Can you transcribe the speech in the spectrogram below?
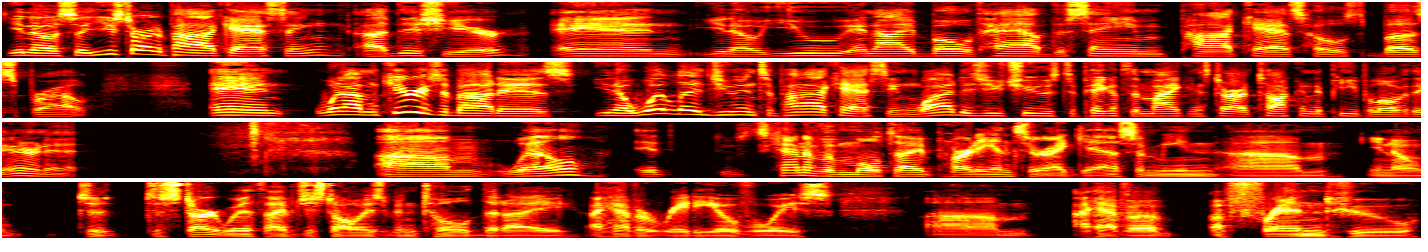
you know, so you started podcasting uh, this year, and you know, you and I both have the same podcast host, Buzzsprout. And what I'm curious about is, you know, what led you into podcasting? Why did you choose to pick up the mic and start talking to people over the internet? Um, well, it, it's kind of a multi-part answer, I guess. I mean, um, you know, to to start with, I've just always been told that I I have a radio voice. Um, I have a a friend who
